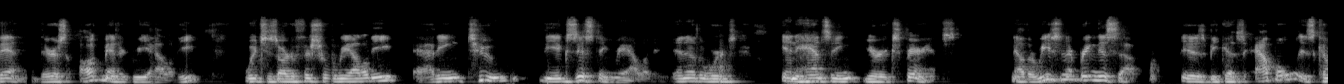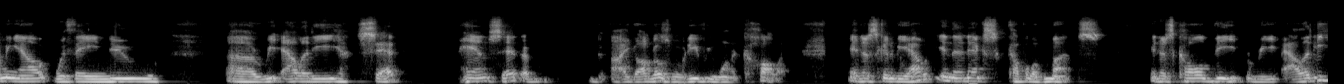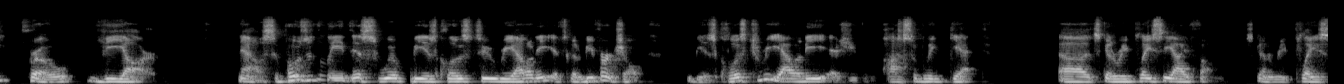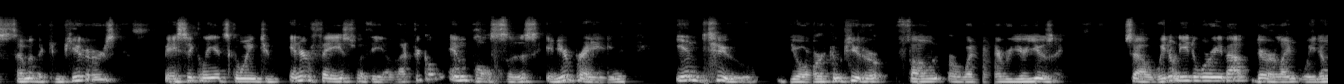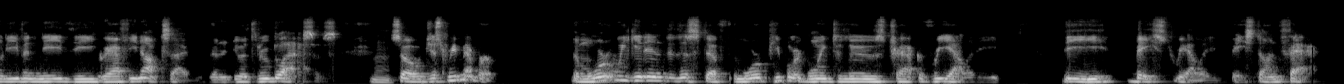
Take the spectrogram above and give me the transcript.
Then there's augmented reality, which is artificial reality adding to the existing reality. In other words, enhancing your experience. Now, the reason I bring this up is because Apple is coming out with a new uh, reality set, handset, eye goggles, whatever you want to call it. And it's going to be out in the next couple of months. And it's called the Reality Pro VR. Now, supposedly, this will be as close to reality. It's going to be virtual, It'll be as close to reality as you can possibly get. Uh, it's going to replace the iPhone. It's going to replace some of the computers. Basically, it's going to interface with the electrical impulses in your brain into your computer, phone, or whatever you're using. So we don't need to worry about Neuralink. We don't even need the graphene oxide. We're going to do it through glasses. Mm. So just remember, the more we get into this stuff, the more people are going to lose track of reality, the based reality based on fact.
